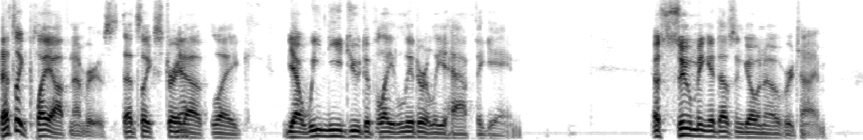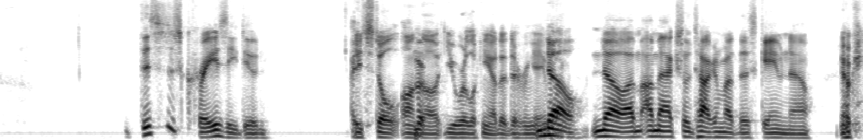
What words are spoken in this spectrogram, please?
That's like playoff numbers. That's like straight Yeah. up like, yeah, we need you to play literally half the game. Assuming it doesn't go into overtime. This is crazy, dude. Are you still on the you were looking at a different game? No, no, I'm I'm actually talking about this game now. Okay.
